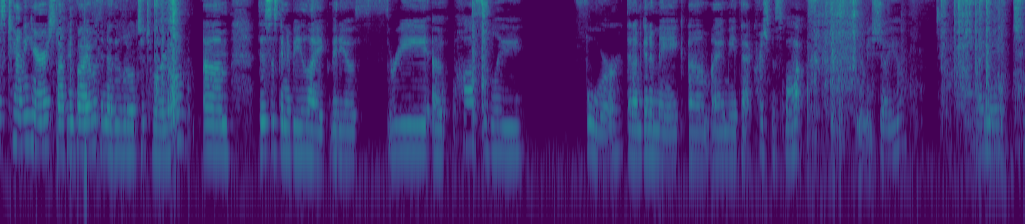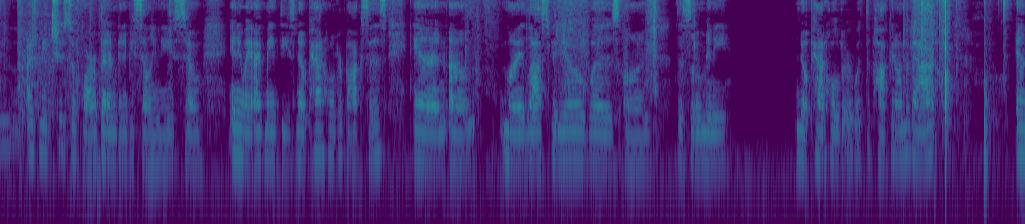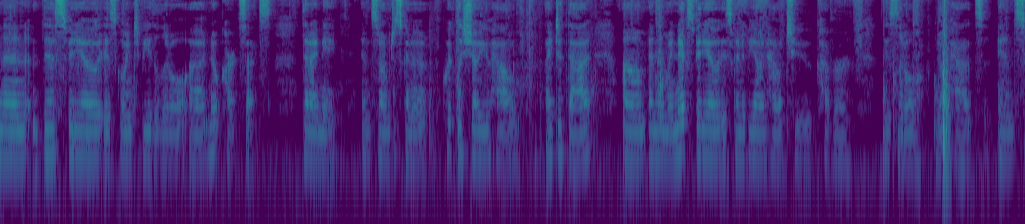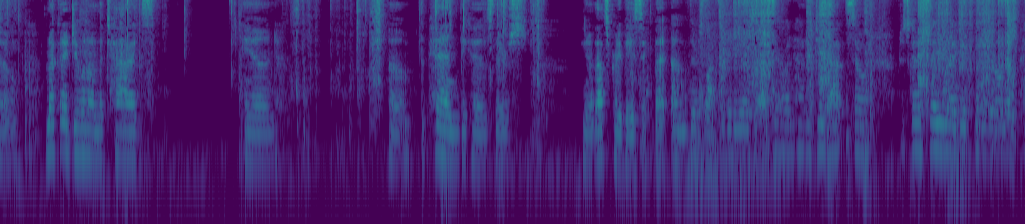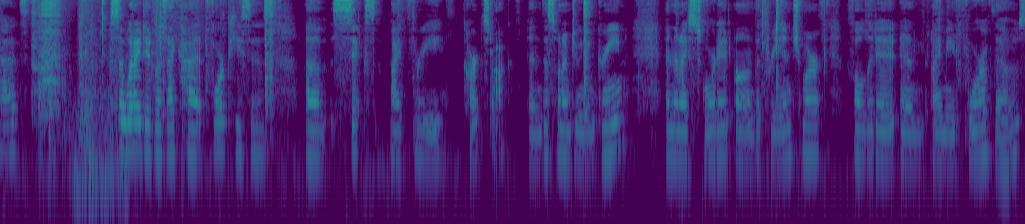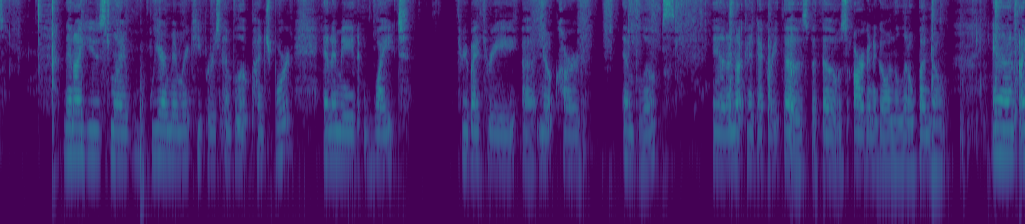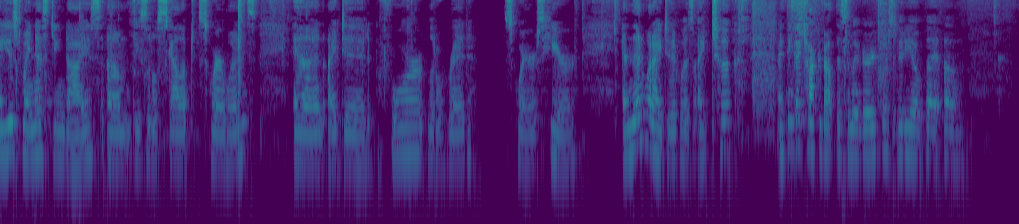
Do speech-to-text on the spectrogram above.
guys, Tammy here, stopping by with another little tutorial. Um, this is going to be like video three of possibly four that I'm going to make. Um, I made that Christmas box. Let me show you. I made two, I've made two so far, but I'm going to be selling these. So anyway, I've made these notepad holder boxes, and um, my last video was on this little mini notepad holder with the pocket on the back. And then this video is going to be the little uh, note card sets that I made. And so I'm just going to quickly show you how I did that. Um, and then my next video is going to be on how to cover these little notepads. And so I'm not going to do one on the tags and um, the pen because there's you know, that's pretty basic, but um, there's lots of videos out there on how to do that. So going to show you what I did for the little notepads. So what I did was I cut four pieces of six by three cardstock. And this one I'm doing in green. And then I scored it on the three inch mark, folded it, and I made four of those. Then I used my We Are Memory Keepers envelope punch board and I made white 3 by 3 uh, note card envelopes. And I'm not going to decorate those, but those are going to go in the little bundle. And I used my nesting dies, um, these little scalloped square ones, and I did four little red squares here. And then what I did was I took, I think I talked about this in my very first video, but um,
